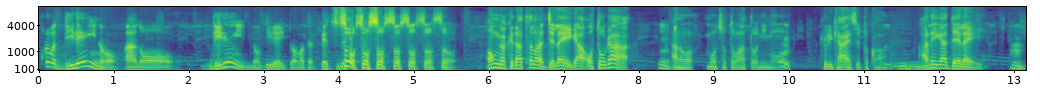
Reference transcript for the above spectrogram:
これはディレイの、あの、ディレイのディレイとはまた別で。そうそうそうそうそうそうそう。音楽だったらディレイが音が、うんあのもうちょっと後にうもん繰り返すとか、うんうんうんあれがディレイ。うん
